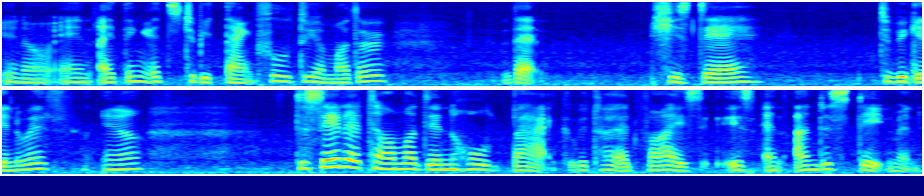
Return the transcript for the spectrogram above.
you know, and I think it's to be thankful to your mother that she's there to begin with, you know. To say that Thelma didn't hold back with her advice is an understatement.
